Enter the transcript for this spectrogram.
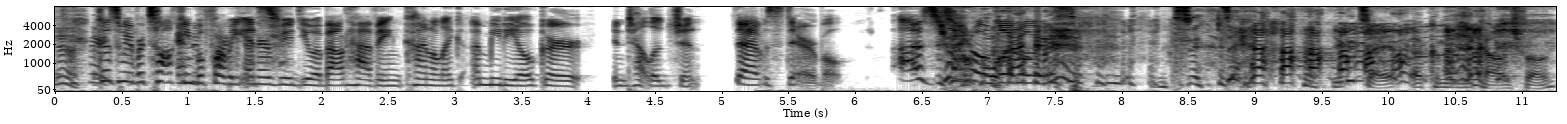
Yeah. because we were talking End before we interviewed you about having kind of like a mediocre intelligent. That was terrible. I was trying to avoid what we. You could say it. A community college phone.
